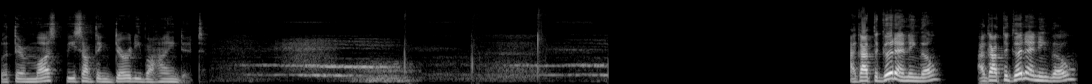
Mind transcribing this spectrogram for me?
but there must be something dirty behind it. I got the good ending, though. I got the good ending, though.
